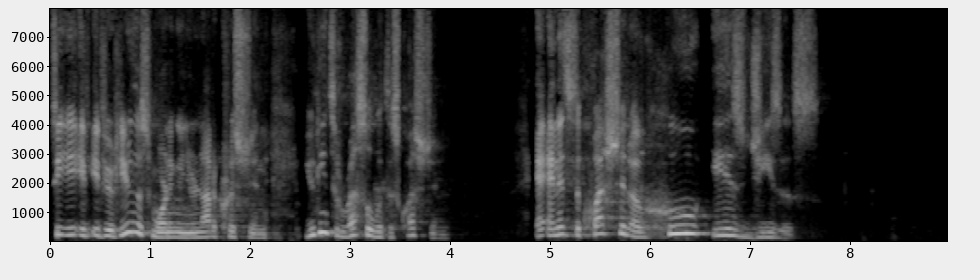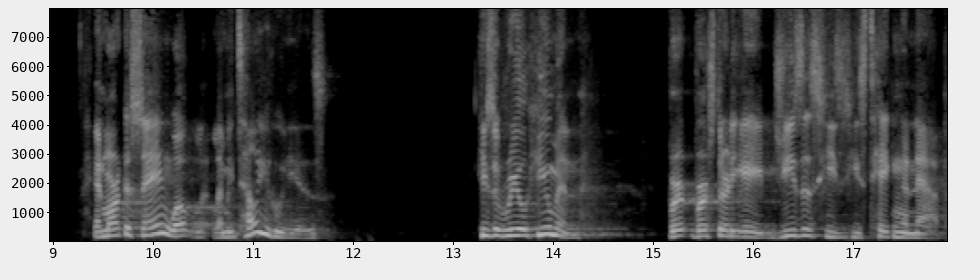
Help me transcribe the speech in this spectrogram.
See, if, if you're here this morning and you're not a Christian, you need to wrestle with this question. And it's the question of who is Jesus? And Mark is saying, well, let me tell you who he is. He's a real human. Verse 38 Jesus, he's, he's taking a nap.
